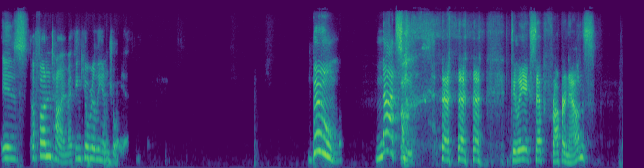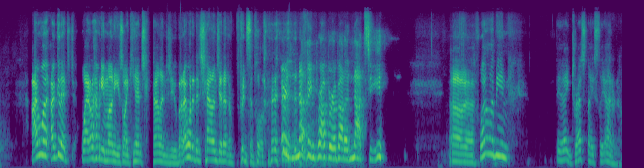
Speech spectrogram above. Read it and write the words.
is a fun time. I think you'll really enjoy it. Boom! Nazi! Do we accept proper nouns? I want. I'm gonna. Well, I don't have any money, so I can't challenge you. But I wanted to challenge it at a principle. There's nothing proper about a Nazi. uh, well, I mean, they like dress nicely. I don't know.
